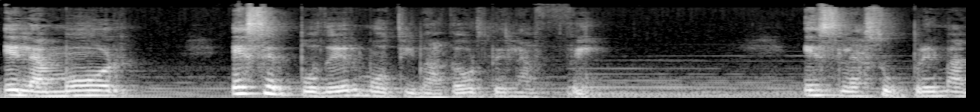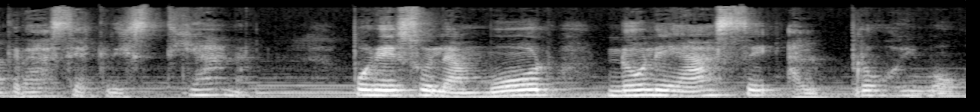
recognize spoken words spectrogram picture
El amor es el poder motivador de la fe. Es la suprema gracia cristiana. Por eso el amor no le hace al prójimo,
